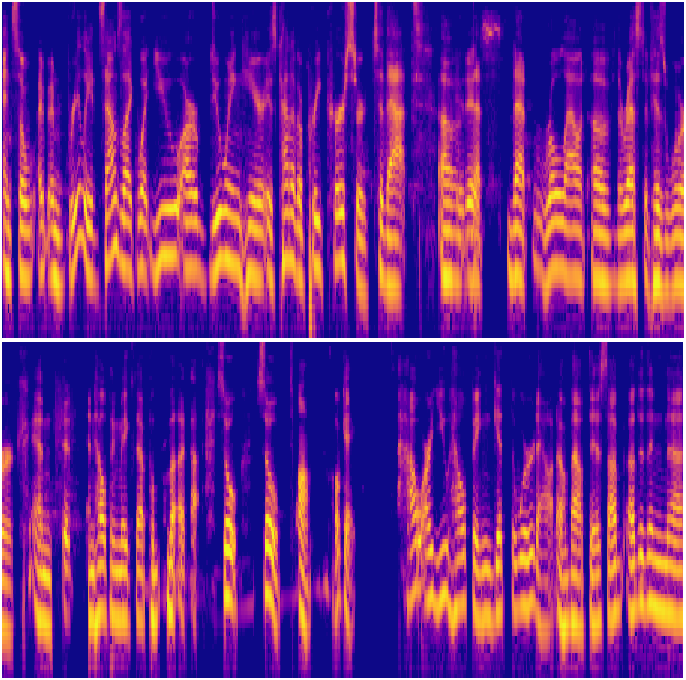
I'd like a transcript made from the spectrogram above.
and so and really it sounds like what you are doing here is kind of a precursor to that uh, it is. that that rollout of the rest of his work and it, and helping make that uh, uh, so so tom okay how are you helping get the word out about this other than uh,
